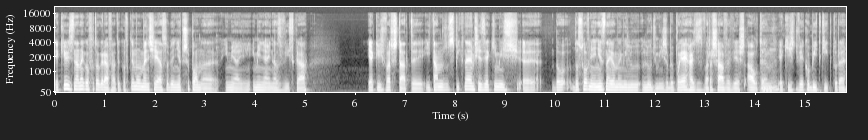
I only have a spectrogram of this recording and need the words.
jakiegoś znanego fotografa, tylko w tym momencie ja sobie nie przypomnę imienia, imienia i nazwiska. Jakieś warsztaty i tam spiknąłem się z jakimiś e, do, dosłownie nieznajomymi lu, ludźmi, żeby pojechać z Warszawy, wiesz, autem. Mhm. Jakieś dwie kobitki, które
